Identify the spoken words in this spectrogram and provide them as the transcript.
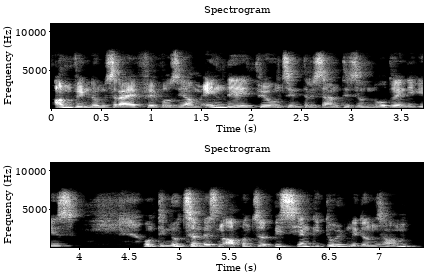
Anwendungsreife, was ja am Ende für uns interessant ist und notwendig ist. Und die Nutzer müssen ab und zu ein bisschen Geduld mit uns haben,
